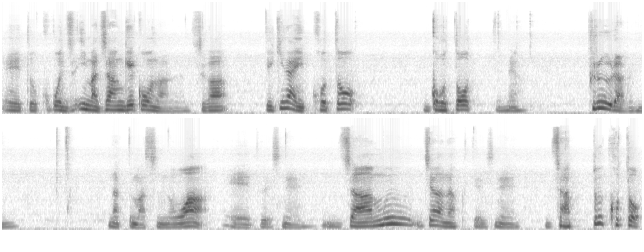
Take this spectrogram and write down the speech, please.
えっ、ー、と、ここ、今、懺悔コーナーなんですが、できないこと、ごとってね、プルーラルになってますのは、えっ、ー、とですね、ザムじゃなくてですね、ザップこと。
